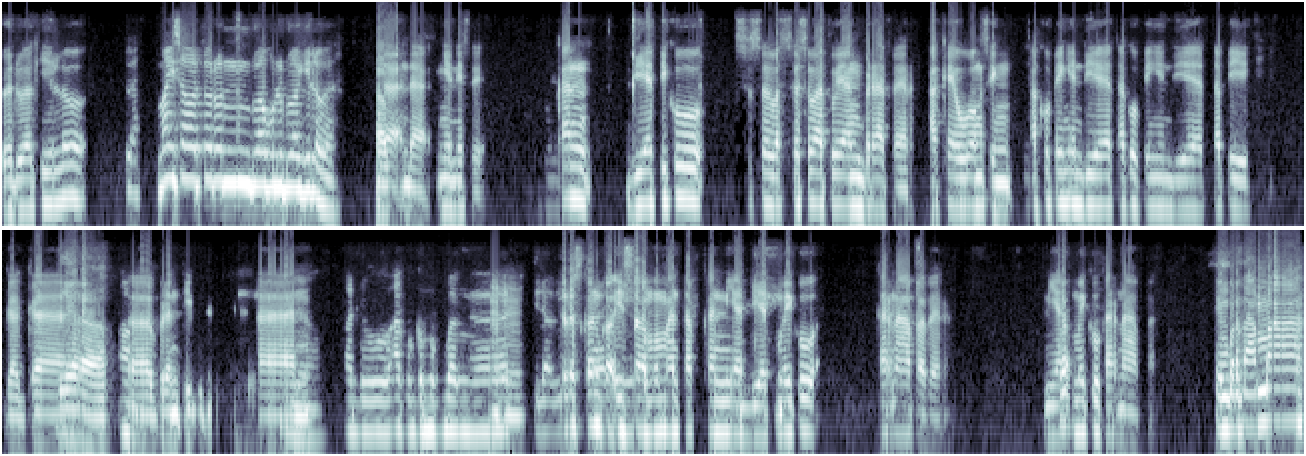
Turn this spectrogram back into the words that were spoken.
22 kilo. Lah, Ma iso turun 22 kilo kan? Ndak, ndak, ngene sih. Kan diet iku sesu- sesuatu yang berat, Fer. Akeh wong sing aku pengen diet, aku pengen diet, tapi gagal Iya. eh, berhenti di jalan. Iya. Aduh, aku gemuk banget. Mm. Tidak bisa. Terus kan kok iso memantapkan niat dietmu iku karena apa, Fer? Niatmu iku karena apa? Yang pertama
